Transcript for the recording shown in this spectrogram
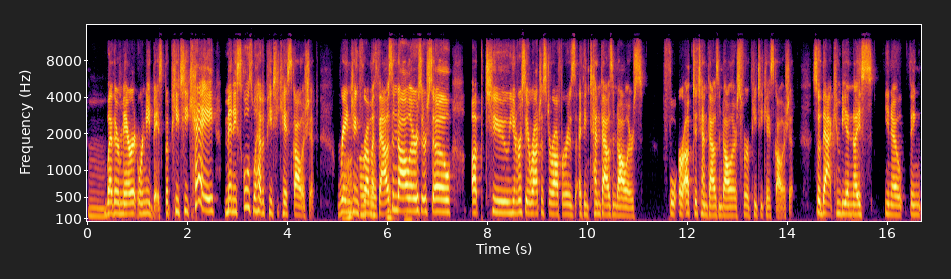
hmm. whether merit or need based. But PTK, many schools will have a PTK scholarship ranging from a thousand dollars or so up to University of Rochester offers, I think, ten thousand dollars for or up to ten thousand dollars for a PTK scholarship. So that can be a nice you know thing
